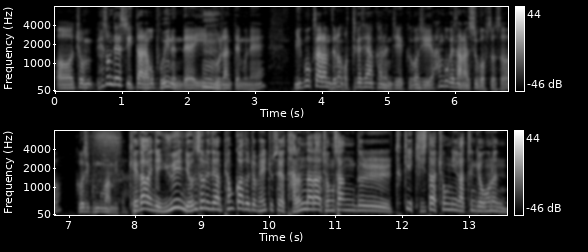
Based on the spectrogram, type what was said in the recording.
어 좀 훼손될 수 있다라고 보이는데 이 음. 논란 때문에 미국 사람들은 어떻게 생각하는지 그것이 한국에서 안 할 수가 없어서 그것이 궁금합니다. 게다가 이제 유엔 연설에 대한 평가도 좀 해주세요. 다른 나라 정상들 특히 기시다 총리 같은 경우는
